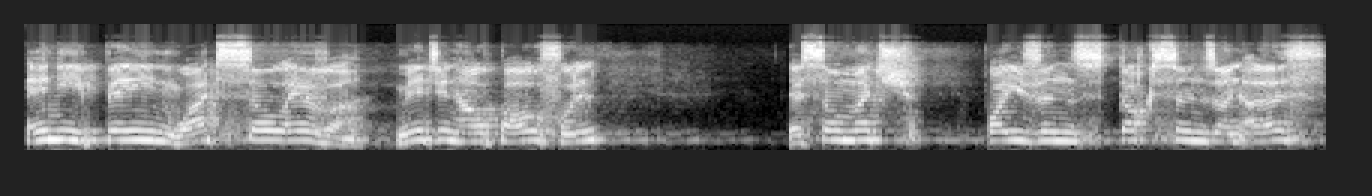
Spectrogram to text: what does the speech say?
any pain whatsoever. Imagine how powerful. There's so much poisons, toxins on earth,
